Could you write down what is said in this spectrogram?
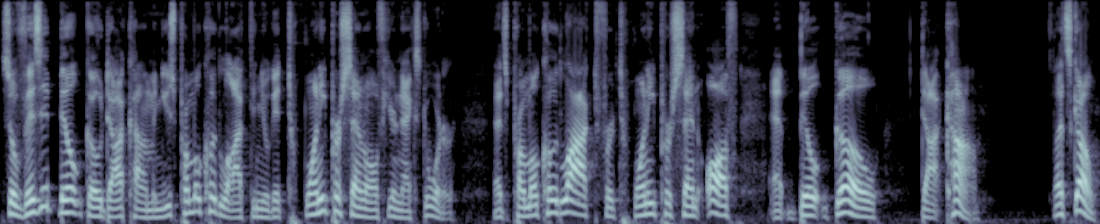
So visit builtgo.com and use promo code LOCKED and you'll get 20% off your next order. That's promo code LOCKED for 20% off at builtgo.com. Let's go.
